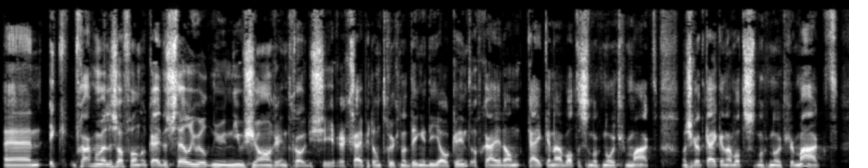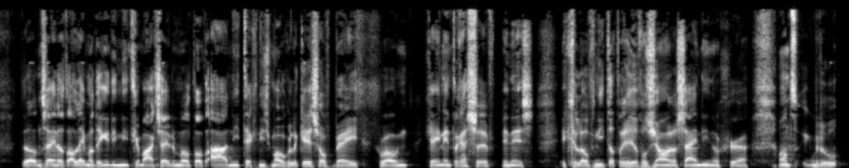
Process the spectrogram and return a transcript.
En ik vraag me wel eens af van, oké, dus stel je wilt nu een nieuw genre introduceren. Grijp je dan terug naar dingen die je al kent? Of ga je dan kijken naar wat is er nog nooit gemaakt? Als je gaat kijken naar wat is er nog nooit gemaakt, dan zijn dat alleen maar dingen die niet gemaakt zijn omdat dat A, niet technisch mogelijk is, of B, gewoon geen interesse in is. Ik geloof niet dat er heel veel genres zijn die nog, eh, want ik bedoel,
